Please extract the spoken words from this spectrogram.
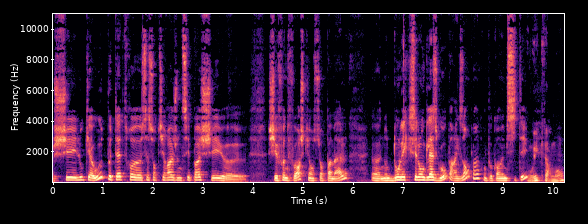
chez Lookout. Peut-être ça sortira, je ne sais pas, chez, chez Funforge, qui en sort pas mal. dont l'excellent Glasgow, par exemple, hein, qu'on peut quand même citer. Oui, clairement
